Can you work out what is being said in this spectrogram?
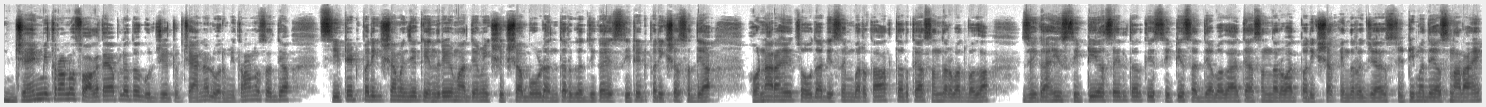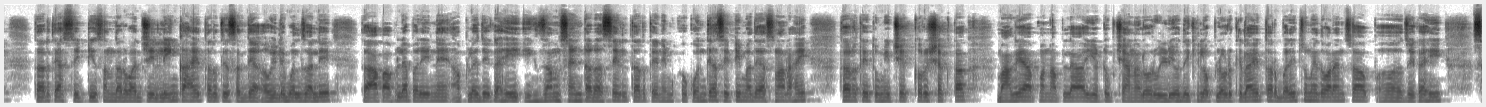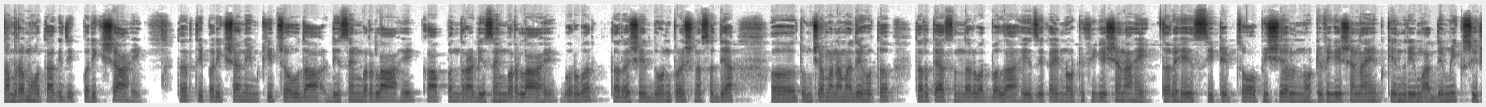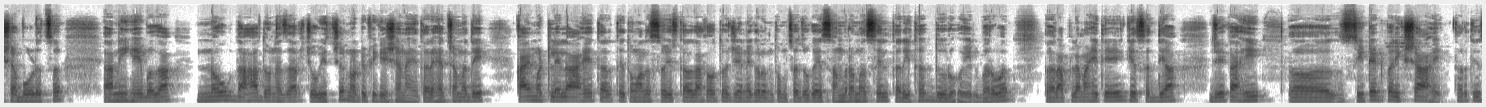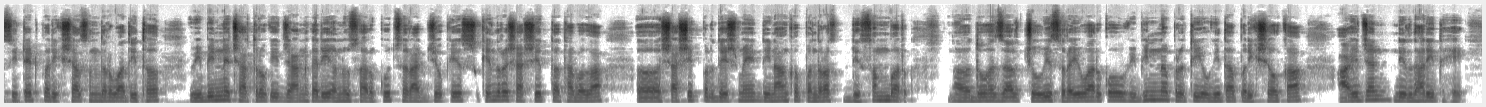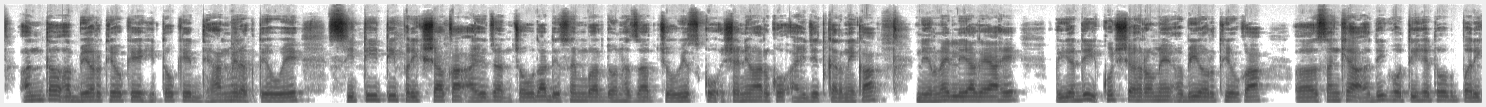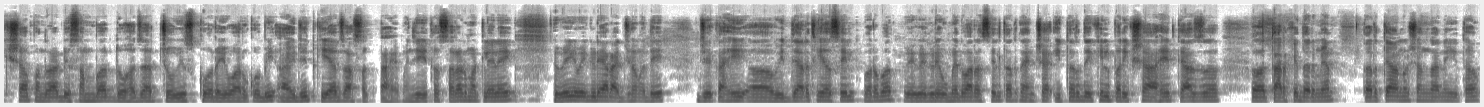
जैन मित्रांनो स्वागत आहे आपलं तर गुरुजी यूट्यूब चॅनलवर मित्रांनो सध्या सीटेट परीक्षा म्हणजे केंद्रीय माध्यमिक शिक्षा बोर्ड अंतर्गत जी काही सीटेट परीक्षा सध्या होणार आहे चौदा डिसेंबरचा तर त्या संदर्भात बघा. जे काही सिटी असेल तर ती सिटी सध्या बघा. त्या संदर्भात परीक्षा केंद्र ज्या सिटीमध्ये असणार आहे तर त्या सिटी संदर्भात जी लिंक आहे तर ते सध्या अवेलेबल झाले. तर आपापल्या परीने आपलं जे काही एक्झाम सेंटर असेल तर ते नेमकं कोणत्या सिटीमध्ये असणार आहे तर ते तुम्ही चेक करू शकता मागे आपण आपल्या यूट्यूब चॅनलवर व्हिडिओ देखील अपलोड केला आहे तर बरेच उमेदवारांचा जे काही संभ्रम होता की जी परीक्षा आहे तर ती परीक्षा नेमकी चौदा डिसेंबरला आहे का पंधरा डिसेंबरला आहे? बरोबर? तर असे दोन प्रश्न सध्या तुमच्या मनामध्ये होतं. तर त्या संदर्भात बघा हे जे काही नोटिफिकेशन आहे तर हे सीटेटचं ऑफिशियल नोटिफिकेशन आहे केंद्रीय माध्यमिक शिक्षा बोर्डचं. आणि हे बघा नऊ दहा दोन हजार चोवीसचं नोटिफिकेशन आहे. तर ह्याच्यामध्ये काय म्हटलेलं आहे तर ते तुम्हाला सविस्तर दाखवतो. जेणेकरून तुमचा जो काही संभ्रम असेल तर इथं दूर होईल. बरोबर? तर आपल्या माहिती आहे की सध्या जे काही सीटेट परीक्षा आहे तर ती सीटेट परीक्षा संदर्भात इथं विभिन्न छात्रों की जानकारी अनुसार कुछ राज्यों के केंद्र शासित तथा बघा शासित प्रदेश में दिनांक 15 दिसंबर दो हज़ार चौबीस रविवार को विभिन्न प्रतियोगिता परीक्षाओं का आयोजन निर्धारित है। अंत अभ्यर्थियों के हितों के ध्यान में रखते हुए सीटीटी परीक्षा का आयोजन 14 दिसंबर 2024 को शनिवार को आयोजित करने का निर्णय लिया गया है। यदि कुछ शहरों में अभ्यर्थियों का संख्या अधिक होती है तो परीक्षा 15 दिसंबर 2024 को रविवार को भी आयोजित किया जा सकता है. म्हणजे इथं सरळ म्हटलेलं आहे वेगवेगळ्या राज्यामध्ये जे काही विद्यार्थी असेल बरोबर? वेगवेगळे उमेदवार असेल तर त्यांच्या इतर देखील परीक्षा आहेत त्याच तारखेदरम्यान. तर त्या अनुषंगाने इथं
